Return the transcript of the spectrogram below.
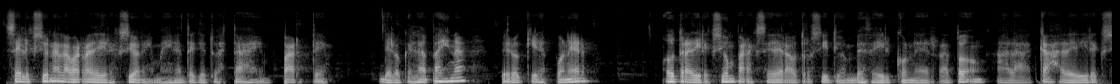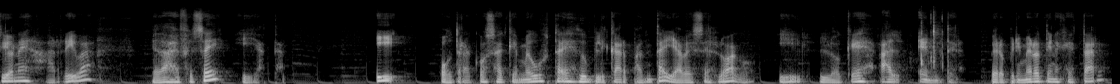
Selecciona la barra de direcciones. Imagínate que tú estás en parte de lo que es la página, pero quieres poner otra dirección para acceder a otro sitio. En vez de ir con el ratón a la caja de direcciones arriba, le das F6 y ya está. Y otra cosa que me gusta es duplicar pantalla, a veces lo hago. Y lo que es al Enter. Pero primero tienes que estar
